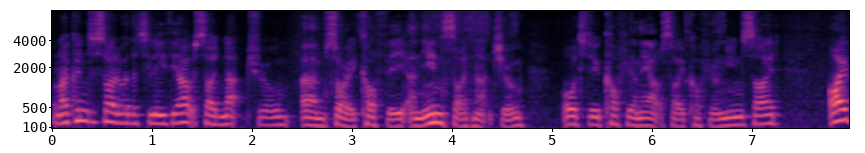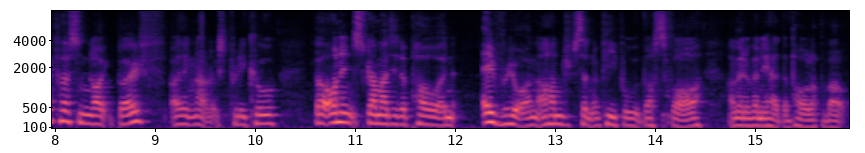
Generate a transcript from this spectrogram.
Well, I couldn't decide whether to leave the outside natural, um, sorry, coffee and the inside natural or to do coffee on the outside, coffee on the inside. I personally like both. I think that looks pretty cool. But on Instagram, I did a poll, and everyone, 100% of people thus far, I mean, I've only had the poll up about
